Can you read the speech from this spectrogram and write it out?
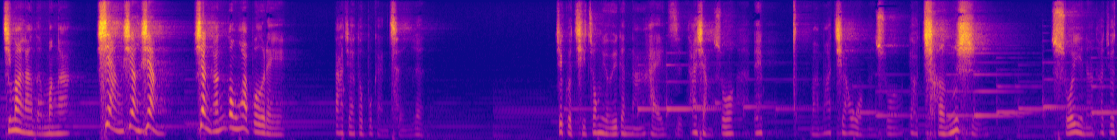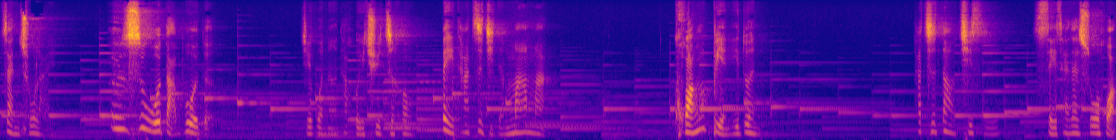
起码人的问啊，像像像像讲共话玻璃，大家都不敢承认。结果其中有一个男孩子，他想说：“哎，妈妈教我们说要诚实，所以呢，他就站出来，嗯，是我打破的。”结果呢，他回去之后被他自己的妈妈狂扁一顿。他知道其实谁才在说谎。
